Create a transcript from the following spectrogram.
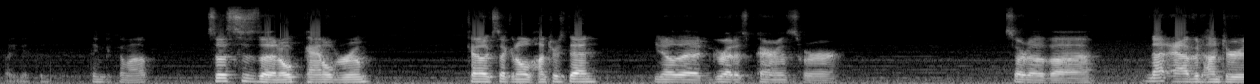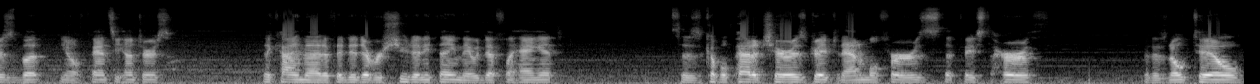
if I get the thing to come up. So this is an oak paneled room. Kind of looks like an old hunter's den. You know that Greta's parents were sort of uh, not avid hunters, but you know fancy hunters. The kind that if they did ever shoot anything, they would definitely hang it. So there's a couple padded chairs draped in animal furs that face the hearth. Where there's an oak tail,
